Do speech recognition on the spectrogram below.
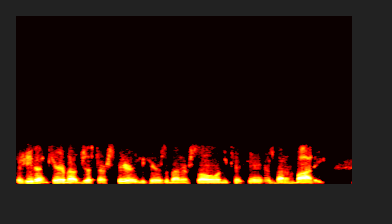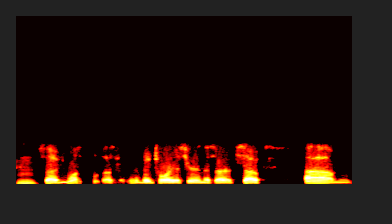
But He doesn't care about just our spirit. He cares about our soul and He cares about our body. Hmm. So He wants us victorious here in this earth. So um,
